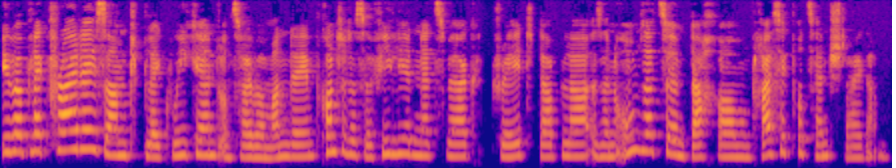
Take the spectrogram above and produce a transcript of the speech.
Über Black Friday samt Black Weekend und Cyber Monday konnte das Affiliate-Netzwerk Trade Doubler seine Umsätze im Dachraum um 30 Prozent steigern.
